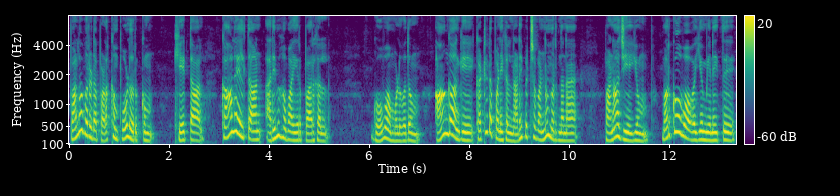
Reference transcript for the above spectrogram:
பல வருட பழக்கம் போல் இருக்கும். கேட்டால் காலையில்தான் அறிமுகமாயிருப்பார்கள். கோவா முழுவதும் ஆங்காங்கே கட்டிடப் பணிகள் நடைபெற்ற வண்ணம் இருந்தன. பனாஜியையும் மர்கோவாவையும் இணைத்து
